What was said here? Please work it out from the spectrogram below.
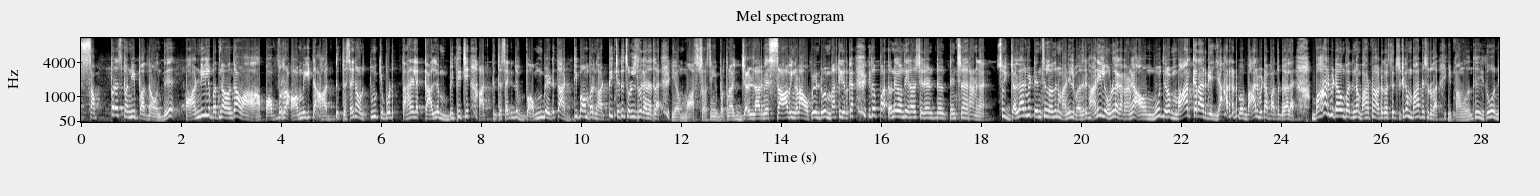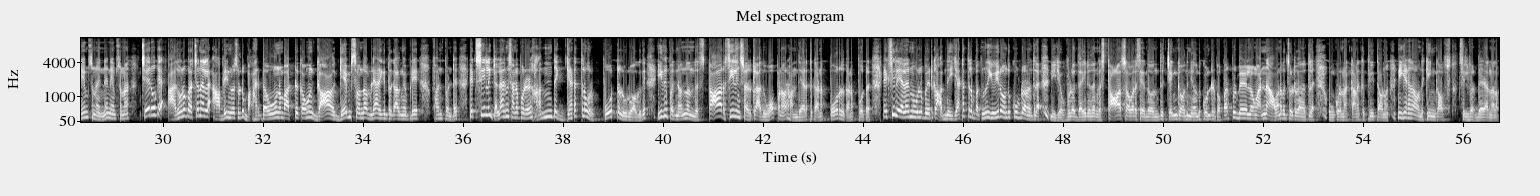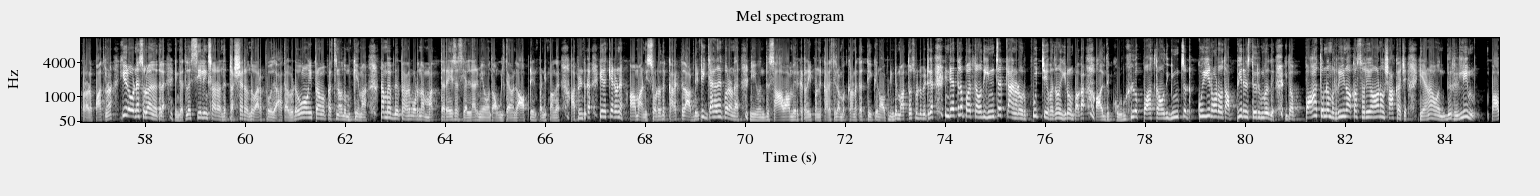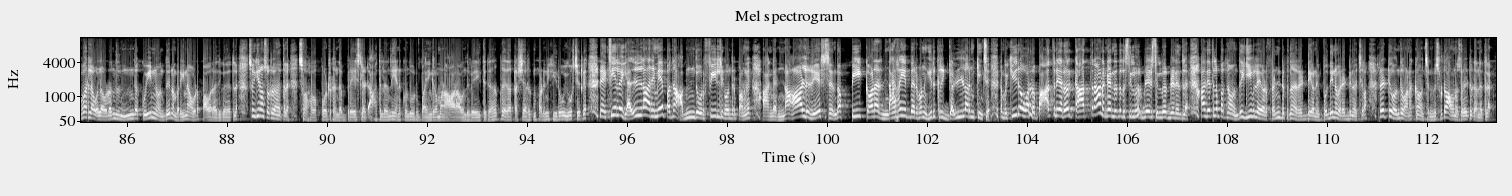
இம்ப்ரெஸ் பண்ணி பார்த்தா வந்து அணில் பார்த்தினா வந்து அவன் பவரை அமைக்கிட்டு அடுத்த செகண்ட் அவனை தூக்கி போட்டு தரையில் காலைல மிதிச்சு அடுத்த செகண்ட் பம்பு எடுத்து அடிப்பான் பாருங்க. அடிச்சுட்டு சொல்லிட்டு இருக்காங்க அந்த இடத்துல. என் மாஸ்டர் அசிங்கப்படுத்தினா எல்லாருமே சாவிங்களா அப்படின்ட்டு மாஸ்டர் இருக்க. இதை பார்த்தோன்னே வந்து எல்லாரும் சரி டென்ஷன் ஸோ எல்லாருமே டென்ஷனில் வந்து நம்ம அணில் பார்த்துருக்கு அணில் உள்ளே கட்டுறாங்க அவன் மூஞ்சில் மார்க்கராக இருக்குது யார் நம்ம பார்பிட்டா பார்த்துட்டு வேலை? பார்பிட்டாவும் பார்த்தீங்கன்னா பார்பிட்டா அடுக்க வச்சுட்டு இருக்கான். பார்பிட்டா சொல்கிறான் இப்போ அவன் வந்து ஏதோ ஒரு நேம் சொன்னான். என்ன நேம் சொன்னான்? சரி ஓகே அது ஒன்றும் பிரச்சனை இல்லை அப்படின்னு சொல்லிட்டு பார்ட்டாவும் நம்ம அட்டுக்காவும் கா கேம்ஸ் வந்து விளையாடிக்கிட்டு இருக்காங்க இப்படியே ஃபன் பண்ணிட்டு. நெக்ஸ்ட் சீனில் எல்லாருமே சண்டை போடுறாங்க அந்த இடத்துல ஒரு போர்ட்டல் உருவாகுது. இது பார்த்தீங்கன்னா வந்து அந்த ஸ்டார் சீலிங் ஸ்டார் இருக்குல்ல அது ஓப்பன் ஆகிற அந்த இடத்துக்கான போகிறதுக்கான போர்ட்டல் நெக்ஸ்ட் சீனில் எல்லாருமே உள்ளே போயிருக்கா அந்த இடத்துல பார்த்தீங்கன்னா ஹீரோ வந்து கூப்பிடுவாங்க நீ எவ்வளோ தைரியம் தான் ஸ்டார்ஸ் அவரை சேர்ந்த வந்து செங்கை வந்து நீ வந்து கொண்டிருப்ப பர்பிள் பேவில் உங்க அண்ணன் அவனை பற்றி சொல்லிருக்க அந்த இடத்துல. உன் கூட நான் கணக்கு தீர்த்தாகணும் நீ தான் வந்து கிங் ஆஃப் சில்வர் பிளேடாக இருந்தாலும் பரவாயில்ல பார்த்துனா ஹீரோ உடனே சொல்லுவாங்க இந்த இடத்துல இந்த இடத்துல சீலிங் ஸ்டார் அந்த ட்ரெஷர் வந்து வர வரப்போகுது அதை விடவும் இப்போ நம்ம பிரச்சனை வந்து முக்கியமாக நம்ம எப்படி பிரச்சனை போடுறதா மற்ற ரேசஸ் எல்லாருமே வந்து அவங்களுக்கு தேவையானது ஆப்டேன் பண்ணிப்பாங்க. அப்படின்ட்டு இருக்கா இதை கேட்டோன்னே ஆமாம் நீ சொல்கிறது கரெக்ட் தான் அப்படின்ட்டு எல்லாமே போகிறாங்க நீ வந்து சாவாமல் இருக்க ட்ரை பண்ணு கடைசியில் நம்ம கணக்கை தீக்கணும் அப்படின்ட்டு மற்ற சொல்லிட்டு போயிட்டு இருக்கா. இந்த இடத்துல பார்த்தா வந்து இன்செக்ட் கிளானோட ஒரு பூச்சியை பார்த்தா ஹீரோ பார்க்க அதுக்கு உள்ள பார்த்தா வந்து இன்செக்ட் குயினோட வந்து அப்பியரன்ஸ் திரும்புது இதை பார்த்தோன்னே நம்ம ரீனாக்கா சரியான ஒரு ஷாக் ஆச்சு. ஏன்னா வந்து ரிலீம் பவர் லெவலோட வந்து இந்த குயின் வந்து நம்ம ரீனாவோட பவர் அதிக விதத்தில் ஸோ ஹீரோ சொல்கிற விதத்தில் ஸோ அவள் போட்டிருக்க அந்த பிரேஸ்லெட் அதுலேருந்து எனக்கு வந்து ஒரு பயங்கரமான ஆரா வந்து வெளியிட்டு அதுக்கு ஏதாவது ட்ரெஷர் இருக்கும்? அப்படின்னு ஹீரோ யோசிச்சிருக்கேன் நெக்ஸ்ட் சீனில் எல்லாருமே பார்த்தீங்கன்னா அந்த ஒரு ஃபீல்டுக்கு வந்திருப்பானுங்க. அங்கே நாலு ரேஸ் இருந்தால் பீக்கான நிறைய பேர் இருப்பாங்க இருக்கிற எல்லாருமே கிங்ஸ் நம்ம ஹீரோ வரத பார்த்துட்டு யாராவது காத்துறானுங்க இந்த இடத்துல சில்வர் பிளேட் சில்வர் பிளேட் இடத்துல. அந்த இடத்துல பார்த்தீங்கன்னா வந்து ஈவிலையோட ஃப்ரெண்டு பார்த்தீங்கன்னா ரெட்டு அவனை இப்போதையும் நம்ம ரெட்டுன்னு வச்சுக்கலாம். ரெட்டு வந்து வணக்கம் வச்சுன்னு சொல்லிட்டு அவனை சொல்லிட்டு இருக்க அந்த இடத்துல.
